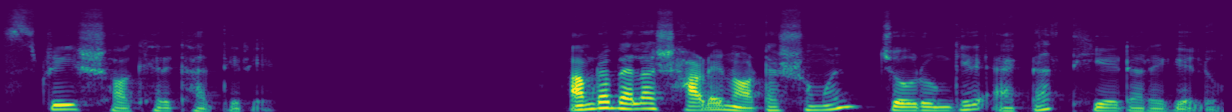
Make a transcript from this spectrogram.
স্ত্রীর শখের খাতিরে। আমরা বেলা সাড়ে নটার সময় চৌরঙ্গির একটা থিয়েটারে গেলুম।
